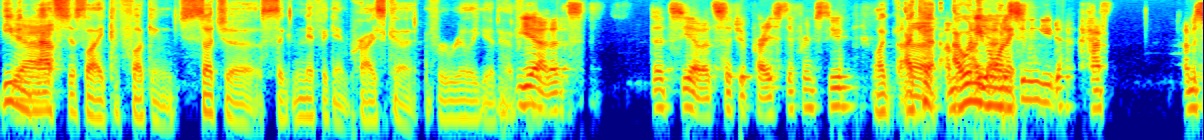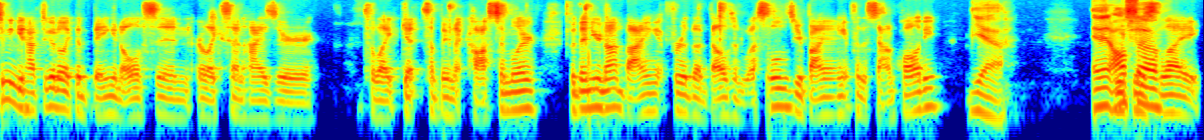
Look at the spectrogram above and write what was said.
Even Yeah. that's just like fucking such a significant price cut for really good headphones. Yeah, that's that's yeah, that's such a price difference, dude. Like I uh, can't, I'm- I wouldn't even I'm want to assuming you'd have. I'm assuming you'd have to go to like the Bang and Olufsen or like Sennheiser to like get something that costs similar. But then you're not buying it for the bells and whistles. You're buying it for the sound quality. Yeah. And then which also like,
